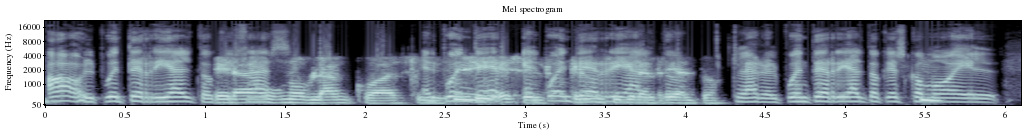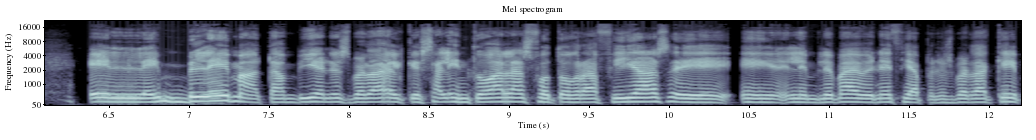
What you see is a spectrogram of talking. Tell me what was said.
Ah, el puente Rialto, Era uno blanco así. El puente, el, puente Rialto. Claro, el puente Rialto que es como el, el emblema también, es verdad, el que sale en todas las fotografías, eh, eh, el emblema de Venecia, pero es verdad que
